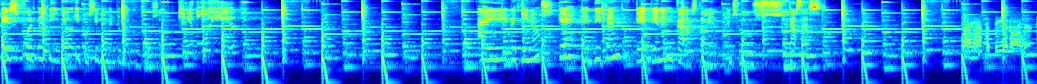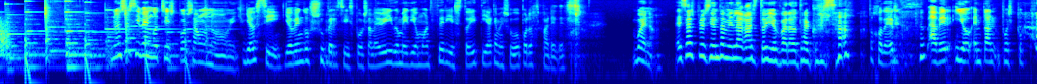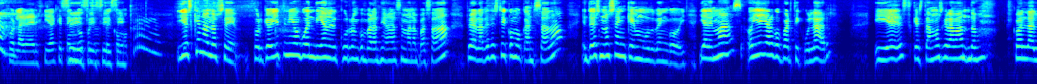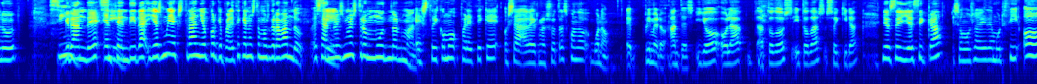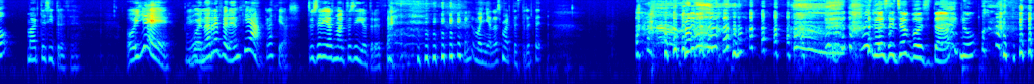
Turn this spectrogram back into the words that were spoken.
Es fuertecillo y posiblemente muy confuso. Hay vecinos que eh, dicen que tienen caras también en sus casas. No sé si vengo chisposa o no hoy. Yo sí, yo vengo súper chisposa. Me he bebido medio monster y estoy, tía, que me subo por las paredes. Bueno, esa expresión también la gasto yo para otra cosa. Joder. A ver, yo, en plan, pues por, por la energía que tengo, Sí, pues sí, estoy sí, como. Yo es que no lo sé, porque hoy he tenido un buen día en el curro en comparación a la semana pasada, pero a la vez estoy como cansada, entonces no sé en qué mood vengo hoy. Y además, hoy hay algo particular, y es que estamos grabando con la luz Sí, grande, sí. encendida, y es muy extraño porque parece que no estamos grabando, o sea, Sí. no es nuestro mood normal. Estoy como, parece que, o sea, a ver, nosotras cuando, bueno, eh, primero, antes, yo, hola a todos y todas, soy Kira, Yo soy Jessica. somos la ley de Murphy o martes y 13. Oye, buena referencia. Gracias. Tú serías martes y yo 13. Mañana es martes 13. ¿Lo has hecho posta? No.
